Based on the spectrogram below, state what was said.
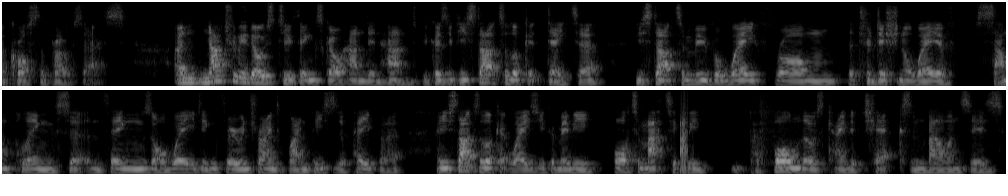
across the process. And naturally, those two things go hand in hand because if you start to look at data, you start to move away from the traditional way of sampling certain things or wading through and trying to find pieces of paper. And you start to look at ways you could maybe automatically perform those kind of checks and balances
